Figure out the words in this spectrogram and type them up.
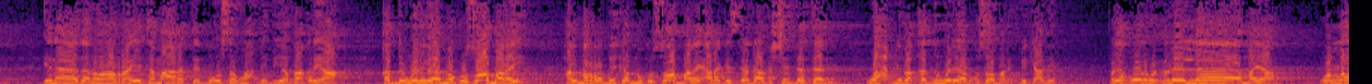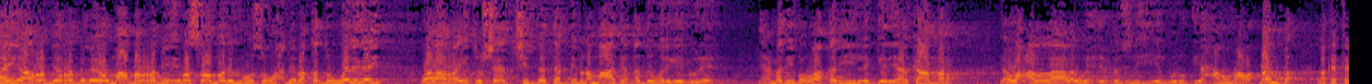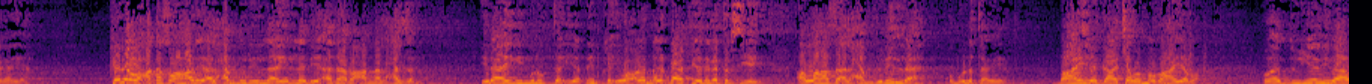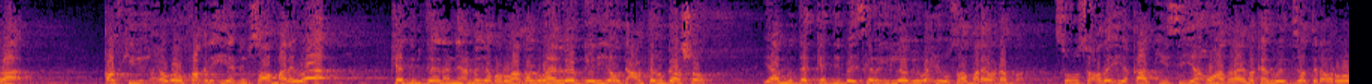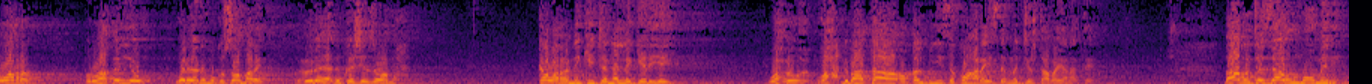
in aadanoo hal ra'ayta ma aragtay bu'san wax dhib iyo faqri ah qadun weligaa maku soo maray hal mar rabbika maku soo maray arag iska dhaaf shiddatan wax dhiba qadun weligaa maku soo maray bika adiga. Fa yaquulu wuxuu leeyay laa maya wallaahi yaa rabbi rabbigayow maa marra bi ima soo marin buusun wax dhiba qadun weligay walaa ra'aytu shiddatan dhibna ma qadun weligay buu leeyahay. Nicmadii barwaaqadii la geliyay halkaa mar yaa wax allaala wixii xusni iyo murug iyo xanuunah oo dhanba waa ka tegaya keliya waxaa ka soo hari alxamdu lilaahi aladii adhaba cana alxasan. Ilaahigii murugta iyo dhibka iyo wax dhan naga dhaafiyo naga tagsiiyey. Allahaasa alxamdu lilah umula taaganya baahi iyo gaajaba maba hayaba oo adduunyadii baaba qofkii xogow faqri iyo dhib soo maray waa kadib deena nicmo iyo barwaaqo lugaha loo geliyo oo gacanta u garsho. Yaa muddo kadibba iskaba iloobi wixii uu soo maray oo dhanba su u socday iyo qaabkiisii iyo u hadlay markaad weydiiso tira warwaran barwaaqo iyo weliga dhibbu soo maray. Wuxuu leeyahay dhibka sheesa waa maxay ka warran ninkii janno la geliyey. Wax dhibaato ah oo qalbigiisa ku hadhaysa ma jirto haba yaraatee. Baabu jazaau lmu'mini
